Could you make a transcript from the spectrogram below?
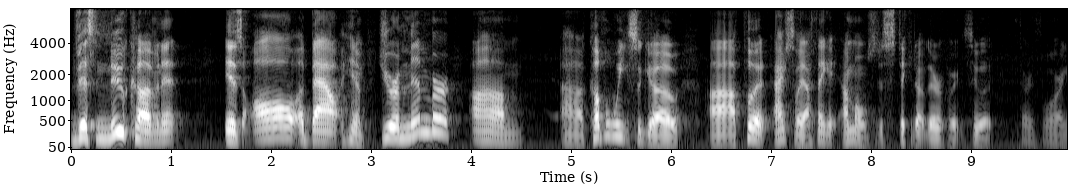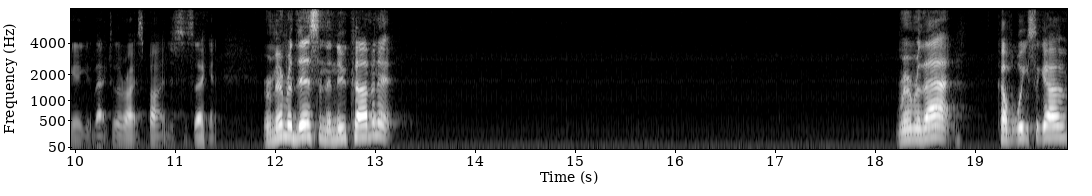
this new covenant is all about Him. Do you remember um, a couple weeks ago? Uh, I put actually, I think it, I'm gonna just stick it up there real quick. See what 34. I gotta get back to the right spot in just a second. Remember this in the new covenant? Remember that a couple weeks ago?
